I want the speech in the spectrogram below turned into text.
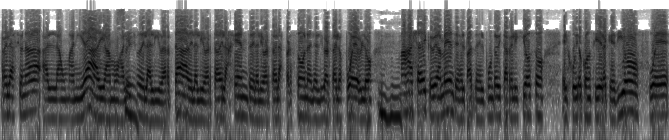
relacionada a la humanidad, digamos, al hecho de la libertad, de la libertad de la gente, de la libertad de las personas, de la libertad de los pueblos, más allá de que obviamente desde el, desde el punto de vista religioso el judío considera que Dios fue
